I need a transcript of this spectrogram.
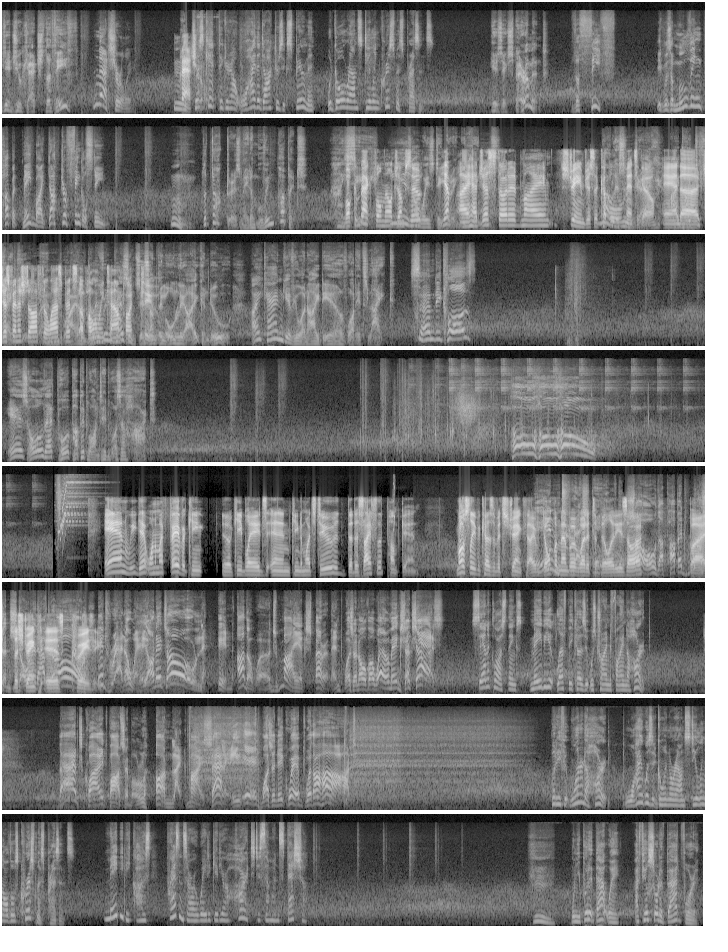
Did you catch the thief? Naturally. Naturally. Just can't figure out why the doctor's experiment would go around stealing Christmas presents. His experiment? The thief. It was a moving puppet made by Dr. Finkelstein. Hmm, the doctor's made a moving puppet. I Welcome see. back, Full Metal Jumpsuit. Yep, I had things. just started my stream just a couple of listen, minutes ago, and like uh, just finished off the last bits of Halloween Town Part presents is 2. something only I can do. I can give you an idea of what it's like. Sandy Claus? Yes, all that poor puppet wanted was a heart. Ho, ho, ho! And we get one of my favorite king, uh, Keyblades in Kingdom Hearts 2, the Decisive Pumpkin. Mostly because of its strength. I don't remember what its abilities are. So the puppet but the strength is all. crazy. It ran away on its own. In other words, my experiment was an overwhelming success. Santa Claus thinks maybe it left because it was trying to find a heart. That's quite possible. Unlike my Sally, it wasn't equipped with a heart. But if it wanted a heart, why was it going around stealing all those Christmas presents? Maybe because presents are a way to give your heart to someone special. Hmm. When you put it that way, I feel sort of bad for it.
